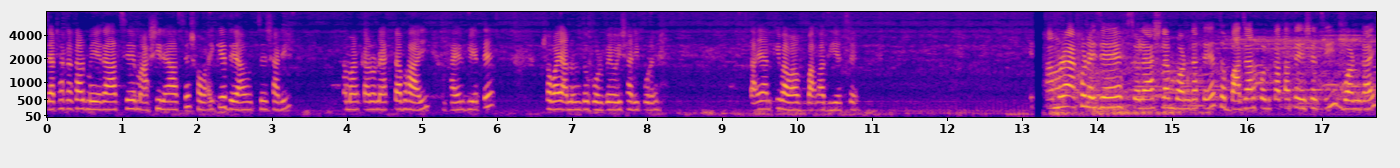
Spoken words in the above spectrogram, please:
জ্যাঠা কাকার মেয়েরা আছে মাসিরা আছে সবাইকে দেয়া হচ্ছে শাড়ি। আমার কারণ একটা ভাই ভাইয়ের বিয়েতে সবাই আনন্দ করবে ওই শাড়ি পরে। তাই আর কি বাবা বাবা দিয়েছে। আমরা এখন এই যে চলে আসলাম বনগাতে, তো বাজার কলকাতাতে এসেছি বনগায়।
